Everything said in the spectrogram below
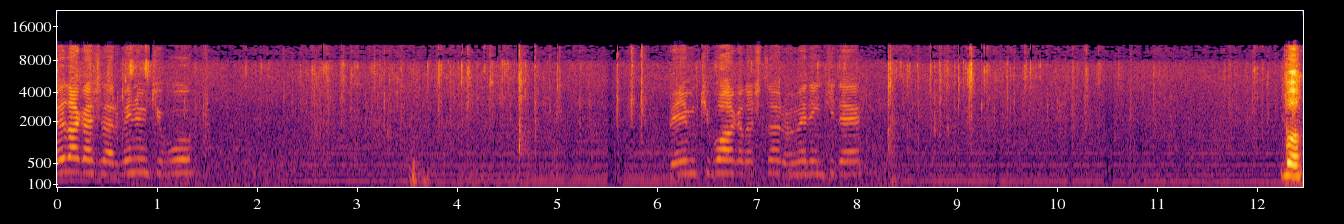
Evet arkadaşlar benimki bu. Benimki bu arkadaşlar. Ömer'inki de Bu.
